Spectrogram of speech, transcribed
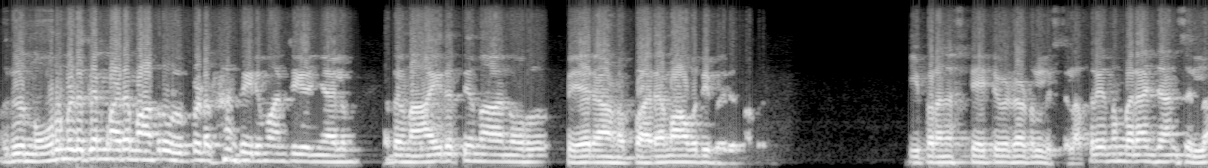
ഒരു നൂറ് മിടുക്കന്മാരെ മാത്രം ഉൾപ്പെടുത്താൻ തീരുമാനിച്ചു കഴിഞ്ഞാലും അതാണ് ആയിരത്തി നാനൂറ് പേരാണ് പരമാവധി വരുന്നത്. ഈ പറഞ്ഞ സ്റ്റേറ്റ് വൈഡ് ആയിട്ടുള്ള ലിസ്റ്റിൽ. അത്രയൊന്നും വരാൻ ചാൻസ് ഇല്ല.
